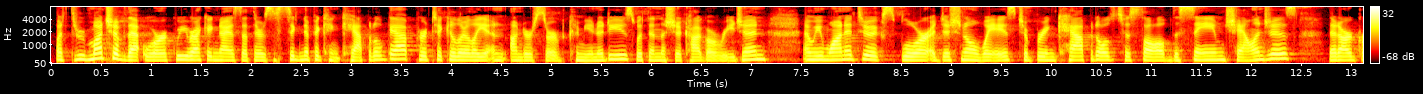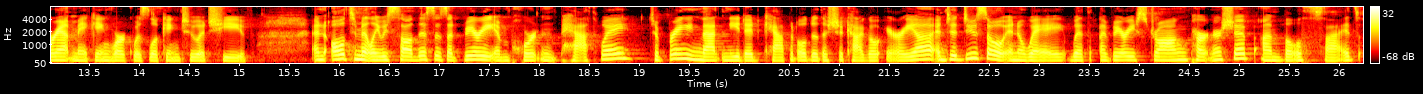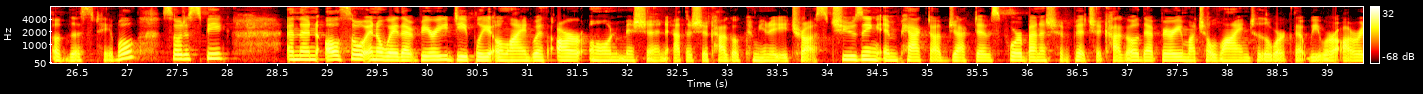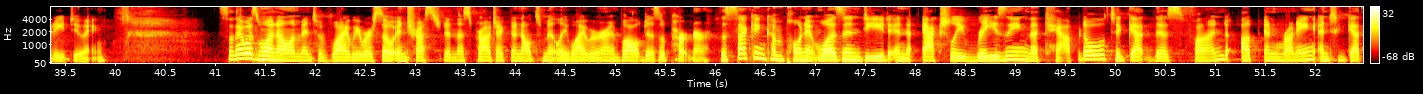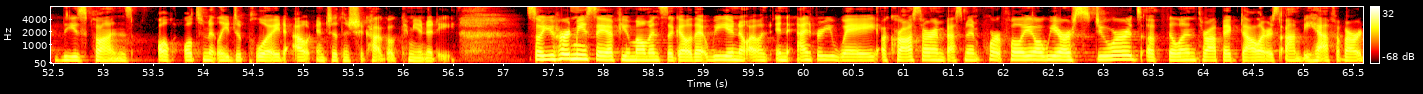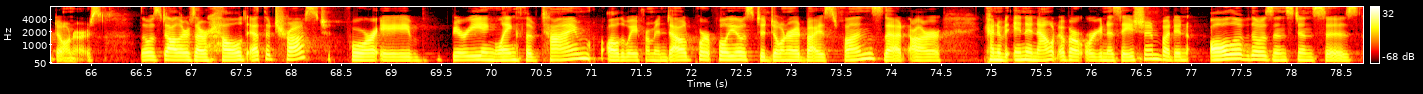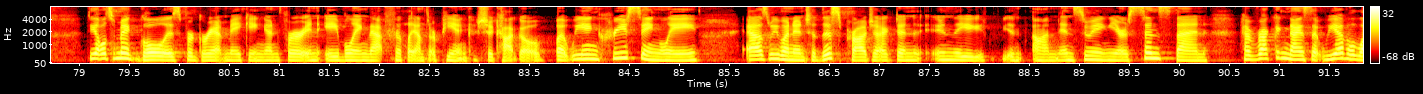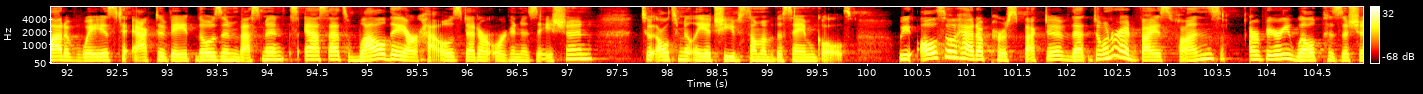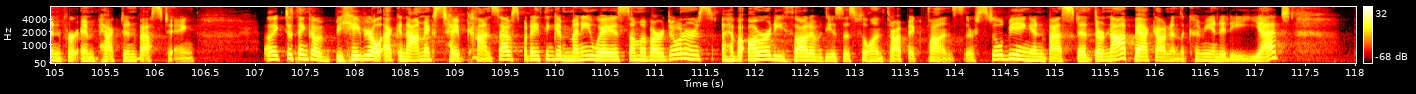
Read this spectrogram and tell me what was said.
But through much of that work, we recognize that there's a significant capital gap, particularly in underserved communities within the Chicago region. And we wanted to explore additional ways to bring capital to solve the same challenges that our grant making work was looking to achieve. And ultimately, we saw this as a very important pathway to bringing that needed capital to the Chicago area and to do so in a way with a very strong partnership on both sides of this table, so to speak and then also in a way that very deeply aligned with our own mission at the Chicago Community Trust, choosing impact objectives for Benefit Chicago that very much aligned to the work that we were already doing. So that was one element of why we were so interested in this project and ultimately why we were involved as a partner. The second component was indeed in actually raising the capital to get this fund up and running and to get these funds ultimately deployed out into the Chicago community. So you heard me say a few moments ago that we, you know, in every way across our investment portfolio, we are stewards of philanthropic dollars on behalf of our donors. Those dollars are held at the trust for a varying length of time, all the way from endowed portfolios to donor advised funds that are kind of in and out of our organization. But in all of those instances, the ultimate goal is for grant making and for enabling that philanthropy in Chicago. But we increasingly, as we went into this project and in the um, ensuing years since then, have recognized that we have a lot of ways to activate those investment assets while they are housed at our organization to ultimately achieve some of the same goals. We also had a perspective that donor advised funds are very well positioned for impact investing. I like to think of behavioral economics type concepts, but I think in many ways, some of our donors have already thought of these as philanthropic funds. They're still being invested. They're not back out in the community yet,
